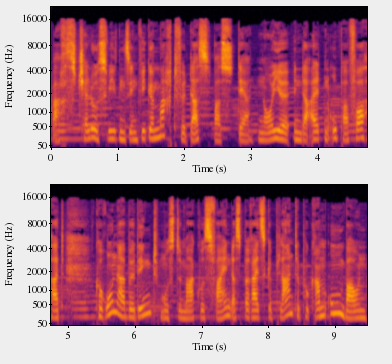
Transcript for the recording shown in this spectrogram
Bachs Cellosuiten sind wie gemacht für das, was der Neue in der alten Oper vorhat. Corona-bedingt musste Markus Fein das bereits geplante Programm umbauen,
